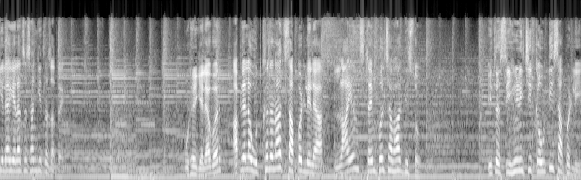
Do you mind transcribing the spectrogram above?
केल्या गेल्याचं सांगितलं जात आहे पुढे गेल्यावर आपल्याला उत्खननात सापडलेल्या लायन्स टेम्पलचा भाग दिसतो. इथं सिंहिणीची कवटी सापडली.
